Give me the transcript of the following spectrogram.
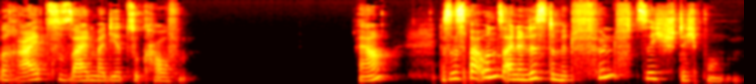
bereit zu sein, bei dir zu kaufen? Ja? Das ist bei uns eine Liste mit 50 Stichpunkten.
